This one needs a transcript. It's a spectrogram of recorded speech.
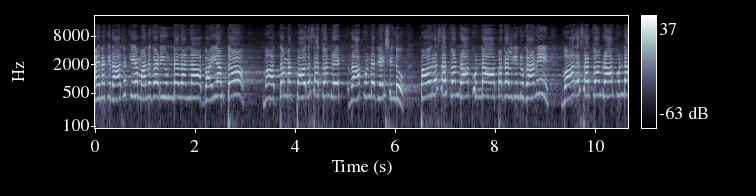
ఆయనకి రాజకీయ మనుగడి ఉండదన్న భయంతో మా అత్తమ్మకు పౌరసత్వం రే- రాకుండా చేసిండు. పౌరసత్వం రాకుండా ఆపగలిగిండ్రు కానీ వారసత్వం రాకుండా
